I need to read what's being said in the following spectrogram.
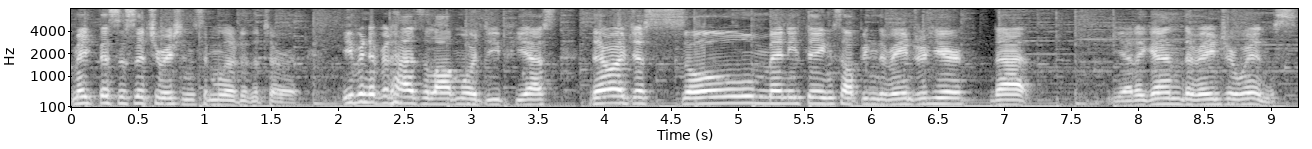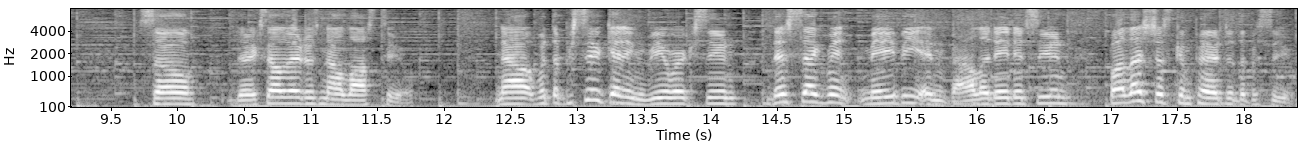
make this a situation similar to the turret. Even if it has a lot more DPS, there are just so many things helping the Ranger here that, yet again, the Ranger wins. So, the Accelerator is now lost too. Now, with the Pursuit getting reworked soon, this segment may be invalidated soon, but let's just compare it to the Pursuit.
